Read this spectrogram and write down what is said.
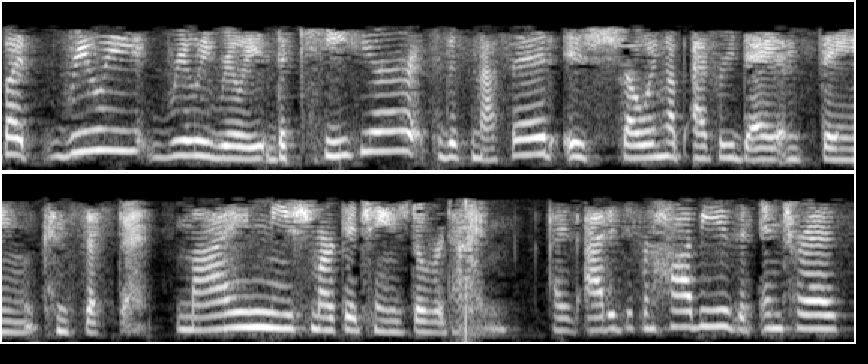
but really, really, really the key here to this method is showing up every day and staying consistent. My niche market changed over time. I've added different hobbies and interests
